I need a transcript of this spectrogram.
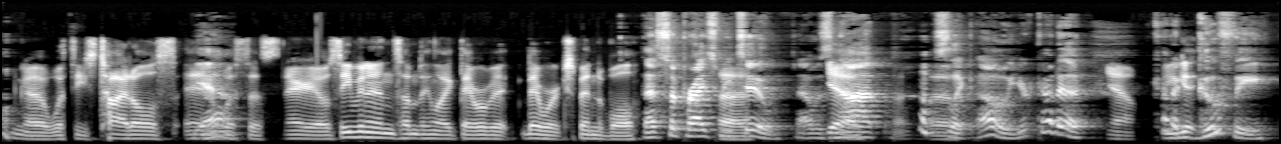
uh, with these titles and Yeah. with the scenarios. Even in something like they were they were expendable. That surprised me Uh, too. That was yeah, not. I was uh, like, oh, you're kind of Yeah, kind of goofy.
